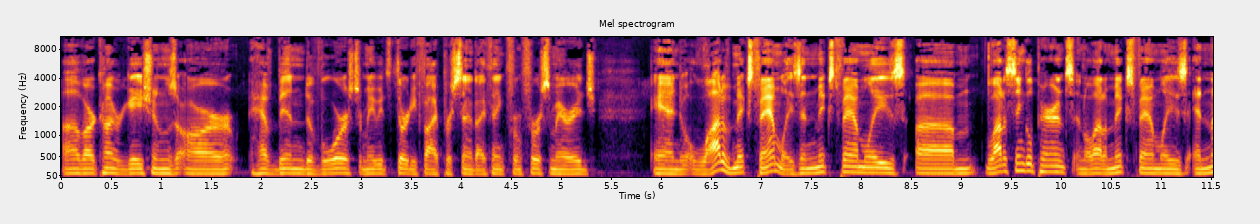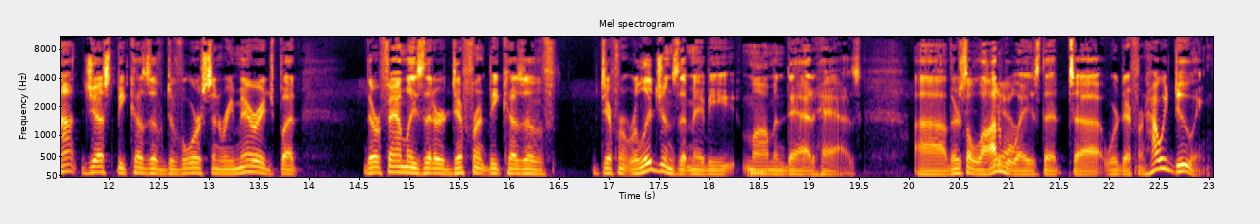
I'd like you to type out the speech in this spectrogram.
of our congregations are have been divorced or maybe it's 35% I think from first marriage and a lot of mixed families and mixed families um, a lot of single parents and a lot of mixed families and not just because of divorce and remarriage but there are families that are different because of different religions that maybe mom and dad has. Uh, there's a lot yeah. of ways that uh, we're different. How are we doing?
